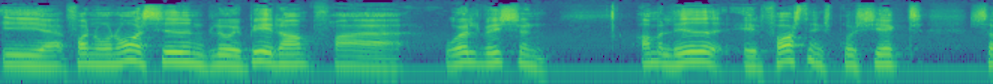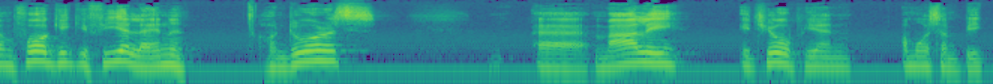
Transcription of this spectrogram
I, øh, for nogle år siden blev jeg bedt om fra World Vision om at lede et forskningsprojekt, som foregik i fire lande. Honduras, øh, Mali, Etiopien og Mozambique.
